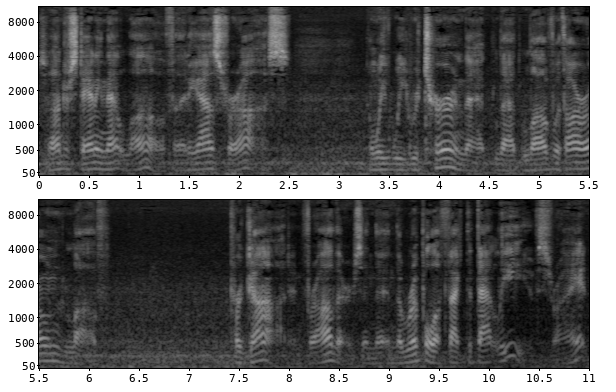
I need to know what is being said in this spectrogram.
So understanding that love that He has for us. And we, we return that, that love with our own love for God and for others and the, and the ripple effect that that leaves, right?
